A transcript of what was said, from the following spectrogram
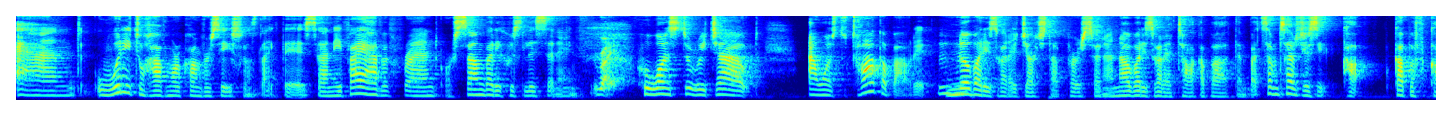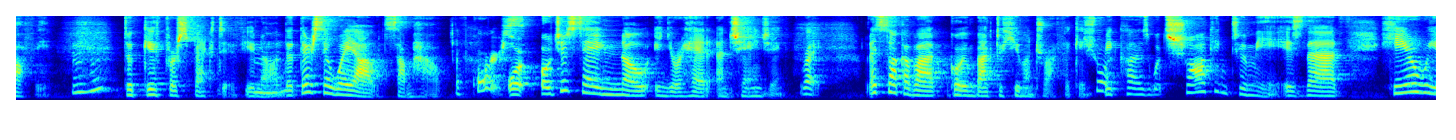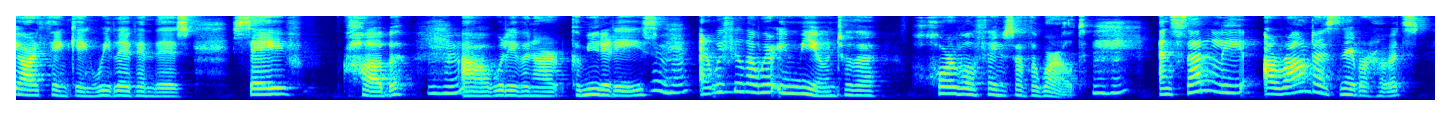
And we need to have more conversations like this. And if I have a friend or somebody who's listening Right. who wants to reach out and wants to talk about it, mm-hmm. nobody's going to judge that person and nobody's going to talk about them. But sometimes just a cup, cup of coffee mm-hmm. to give perspective, you know, that there's a way out somehow. Of course. Or, or just saying no in your head and changing. right. Let's talk about going back to human trafficking. Sure. Because what's shocking to me is that here we are thinking we live in this safe hub, Mm-hmm. uh, we live in our communities, and we feel that we're immune to the horrible things of the world. Mm-hmm. And suddenly, around us neighborhoods,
